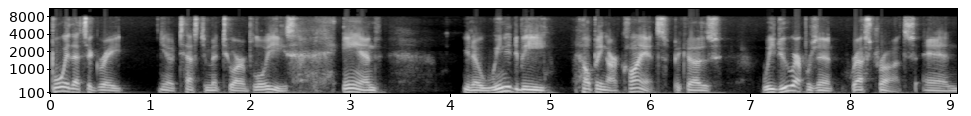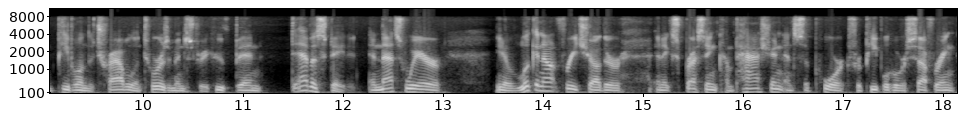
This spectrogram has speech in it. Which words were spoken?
boy, that's a great you know testament to our employees, and you know we need to be helping our clients because we do represent restaurants and people in the travel and tourism industry who've been devastated, and that's where you know looking out for each other and expressing compassion and support for people who are suffering,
